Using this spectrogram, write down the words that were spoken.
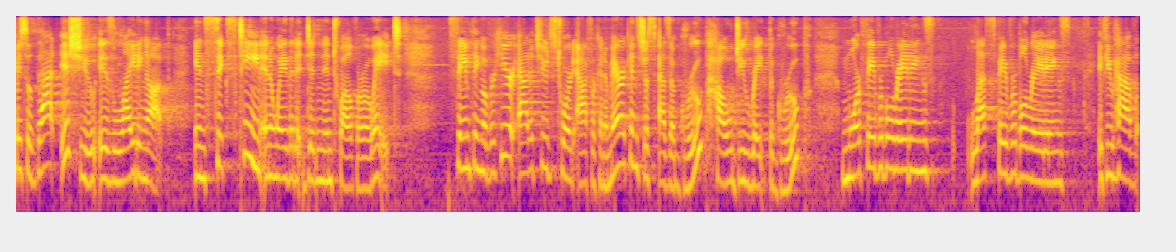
Okay, so that issue is lighting up in 16 in a way that it didn't in 12 or 08. Same thing over here, attitudes toward African Americans just as a group. How do you rate the group? More favorable ratings, less favorable ratings. If you have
